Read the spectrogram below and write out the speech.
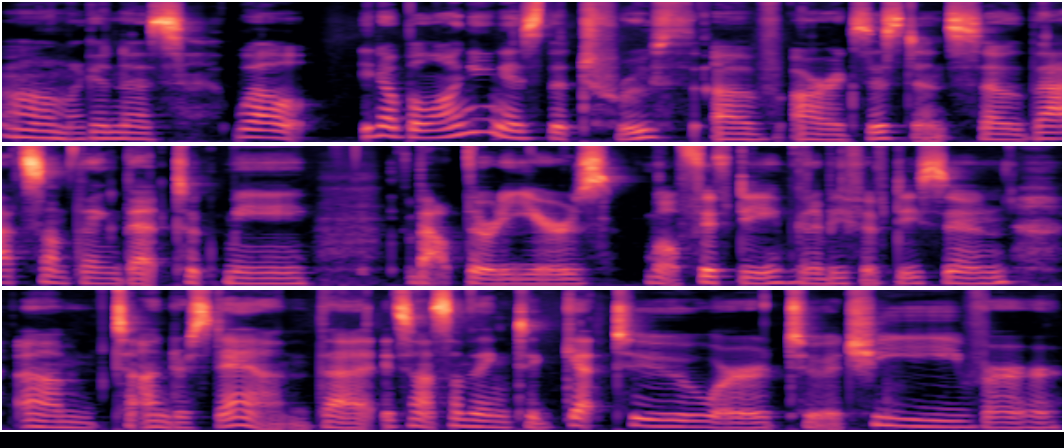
Oh my goodness. Well, you know, belonging is the truth of our existence. So that's something that took me about 30 years, well, 50, I'm going to be 50 soon, um, to understand that it's not something to get to or to achieve or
